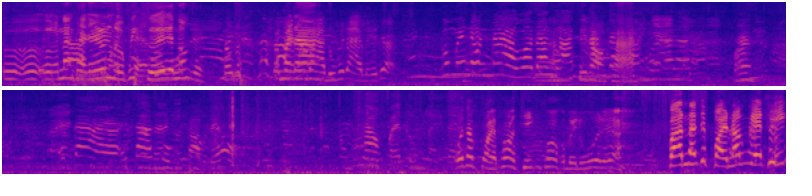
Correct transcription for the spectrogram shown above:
เออเออเออนั่งถ่ายกันเรื่องหนูพี่เขยกันเนาะธรรมดาดูไม่ได้เลยเนี่ยก็ไม่นั่งหน้าว่าดังหลังพี่น้องค่ะไปไอ้ตาไอ้ตาส่งกลับแล้ว เข้าไปตรงไหนได้ว่าจะปล่อยพ่อทิ้งพ่อก็ไม่รู้เลยอะปานนั้นจะปล่อยน้องเมียทิ้ง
